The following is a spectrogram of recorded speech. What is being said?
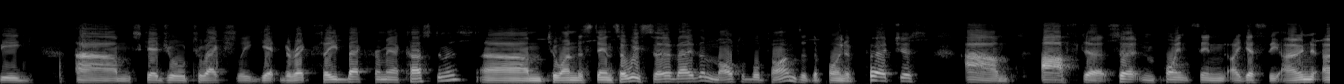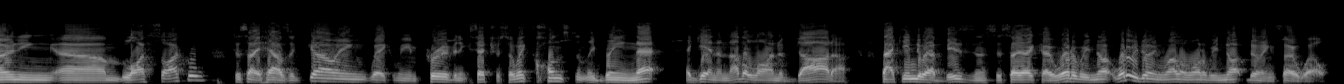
big um, schedule to actually get direct feedback from our customers um, to understand so we survey them multiple times at the point of purchase um, after certain points in, I guess, the own, owning um, life cycle to say how's it going, where can we improve, and etc. So we're constantly bringing that again another line of data back into our business to say, okay, what are we not, what are we doing well, and what are we not doing so well?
